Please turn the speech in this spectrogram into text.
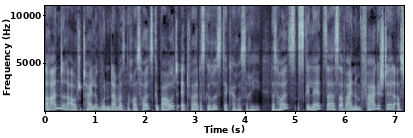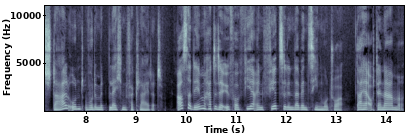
Auch andere Autoteile wurden damals noch aus Holz gebaut, etwa das Gerüst der Karosserie. Das Holzskelett saß auf einem Fahrgestell aus Stahl und wurde mit Blechen verkleidet. Außerdem hatte der ÖV4 einen Vierzylinder-Benzinmotor. Daher auch der Name.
